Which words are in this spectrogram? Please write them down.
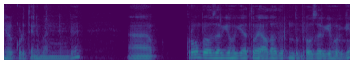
ಹೇಳ್ಕೊಡ್ತೀನಿ ಬನ್ನಿ ನಿಮಗೆ. ಕ್ರೋಮ್ ಬ್ರೌಸರ್ಗೆ ಹೋಗಿ ಅಥವಾ ಯಾವುದಾದ್ರೂ ಒಂದು ಬ್ರೌಸರ್ಗೆ ಹೋಗಿ,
